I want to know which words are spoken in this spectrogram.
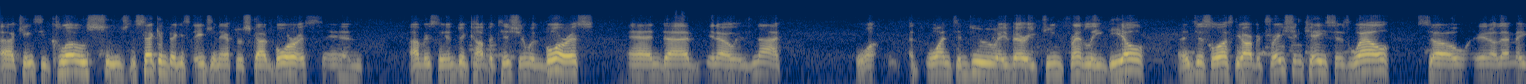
uh, Casey Close, who's the second biggest agent after Scott Boras, and obviously in big competition with Boras, and uh, you know is not one, to do a very team-friendly deal. They just lost the arbitration case as well, so you know that may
